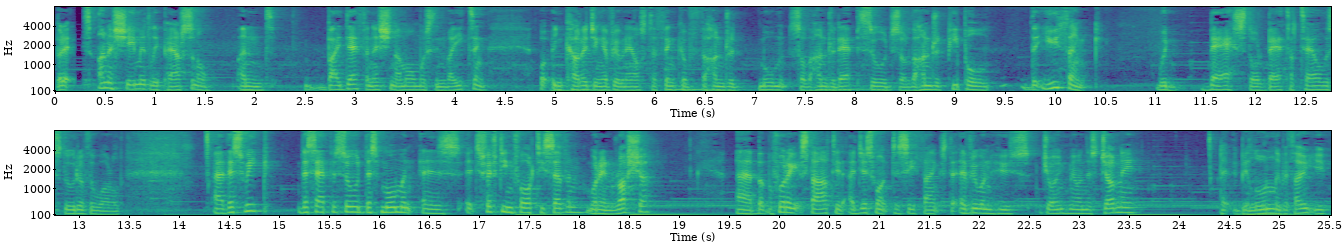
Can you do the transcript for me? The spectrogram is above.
But it's unashamedly personal, and by definition, I'm almost inviting, encouraging everyone else to think of the hundred moments or the hundred episodes or the hundred people that you think would best or better tell the story of the world. Uh, this week, this episode, this moment is it's 1547. We're in Russia. Uh, but before I get started, I just want to say thanks to everyone who's joined me on this journey. It would be lonely without you,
